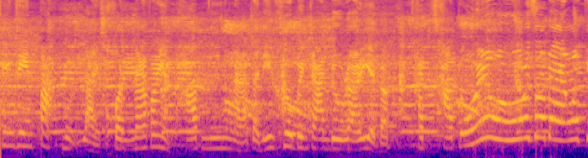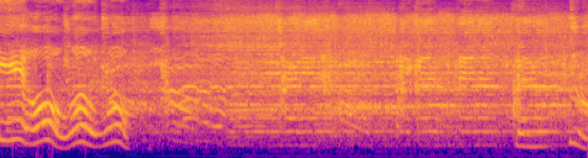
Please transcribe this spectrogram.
จริงๆ ปักหมุดหลายคนน่าต้องเห็นภาพนิ่งนะ แต่นี่คือเป็นการดูรายละเอียดแบบชัดๆโอ้ยโอ้ยแสดงเมื่อกี้ โอ้โอ้โอ้เป็นหืม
